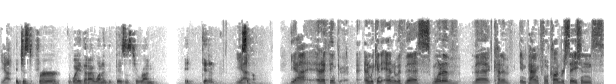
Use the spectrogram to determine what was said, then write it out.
Yeah. It just for the way that I wanted the business to run, it didn't. Yeah. So. Yeah, and I think, and we can end with this. One of the kind of impactful conversations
